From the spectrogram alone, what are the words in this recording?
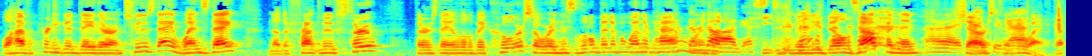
We'll have a pretty good day there on Tuesday. Wednesday, another front moves through. Thursday, a little bit cooler, so we're in this little bit of a weather mm, pattern Welcome where the August. heat and humidity builds up and then right, showers you, take Matt. it away. Yep.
